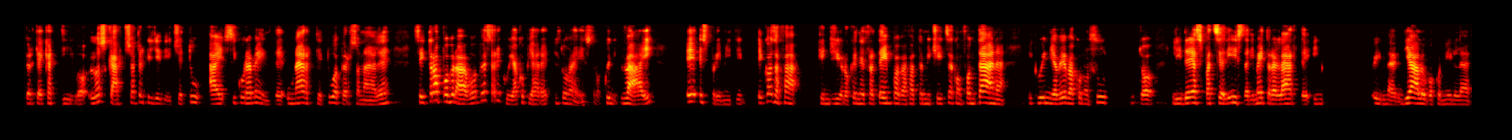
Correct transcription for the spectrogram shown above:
perché è cattivo, lo scaccia perché gli dice tu hai sicuramente un'arte tua personale, sei troppo bravo per stare qui a copiare il tuo maestro, quindi vai e esprimiti. E cosa fa Kenjiro che nel frattempo aveva fatto amicizia con Fontana e quindi aveva conosciuto l'idea spazialista di mettere l'arte in, in dialogo con il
